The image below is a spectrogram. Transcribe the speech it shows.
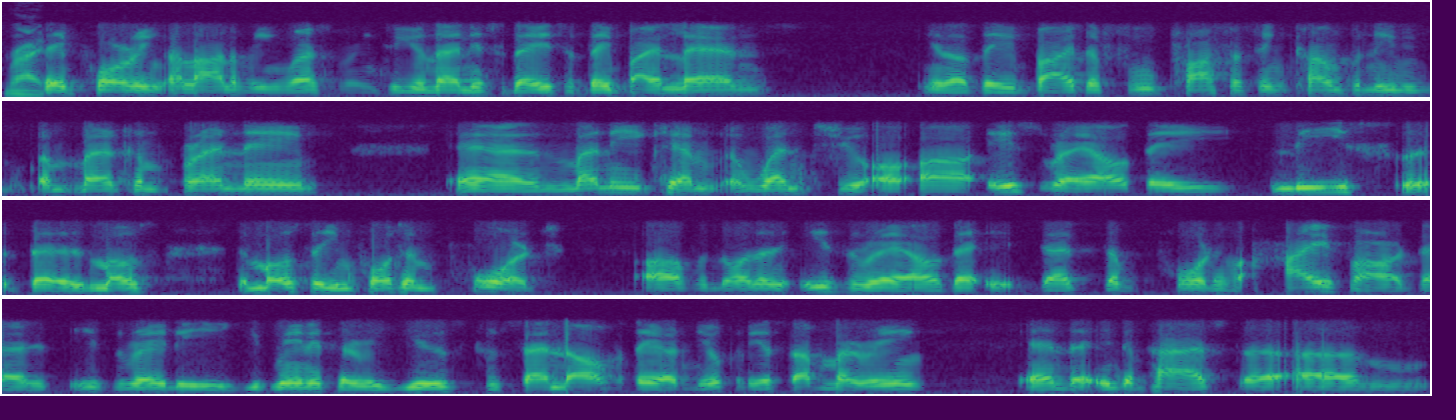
right. They pouring a lot of investment into the United States. They buy lands. You know, they buy the food processing company, American brand name, and money came went to uh, Israel. They lease the most the most important port of northern Israel. That that's the port of Haifa that Israeli military used to send off their nuclear submarine. And in the past, uh, um,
